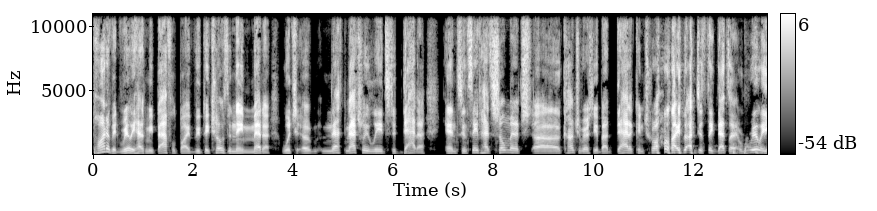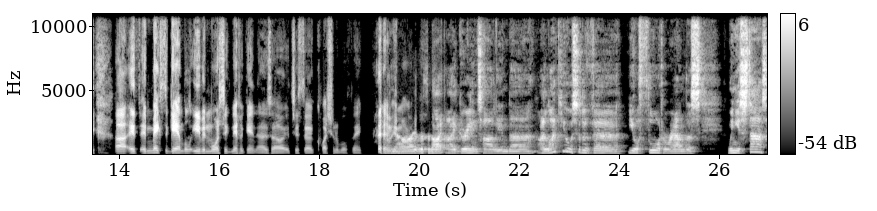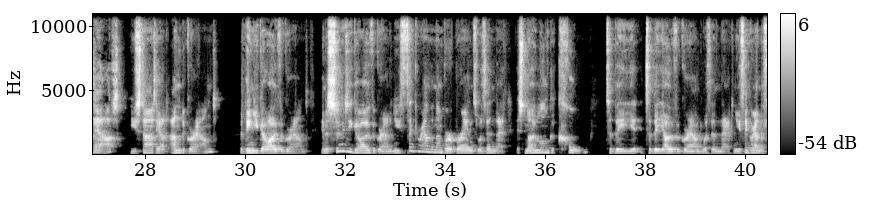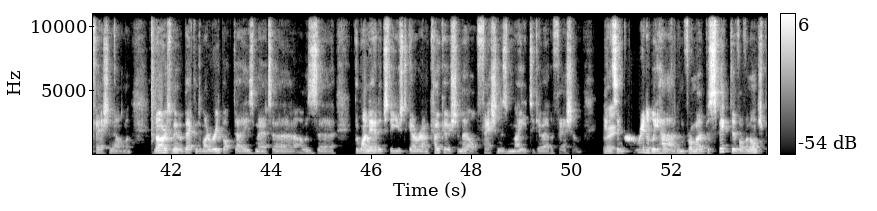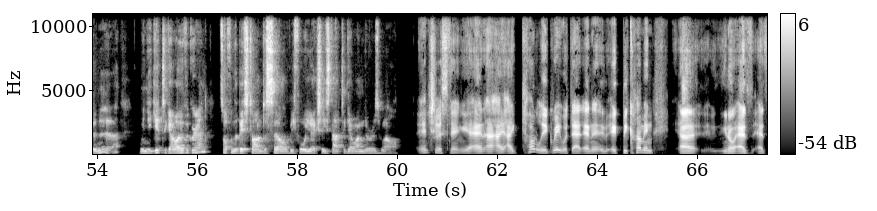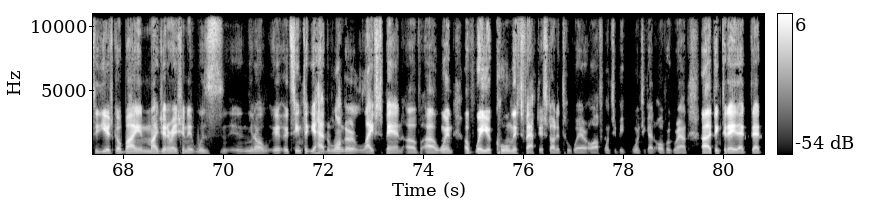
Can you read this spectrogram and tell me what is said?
Part of it really has me baffled by the, they chose the name Meta, which uh, nat- naturally leads to data. And since they've had so much uh, controversy about data control, I, I, just think that's a really uh, it, it makes the gamble even more significant. Uh, so it's just a questionable thing. no, I, listen, I, I agree entirely, and uh, I like your sort of uh, your thought around this. When you start out, you start out underground, but then you go overground. And as soon as you go overground and you think around the number of brands within that, it's no longer cool to be to be overground within that. And you think around the fashion element. And I always remember back into my Reebok days, Matt. Uh, I was uh, the one adage that used to go around Coco Chanel: "Fashion is made to go out of fashion," and right. it's incredibly hard. And from a perspective of an entrepreneur, when you get to go overground, it's often the best time to sell before you actually start to go under as well. Interesting, yeah, and I, I totally agree with that. And it, it becoming uh, you know, as as the years go by in my generation, it was, you know, it, it seemed that you had a longer lifespan of uh, when of where your coolness factor started to wear off once you be once you got overground. Uh, I think today that that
